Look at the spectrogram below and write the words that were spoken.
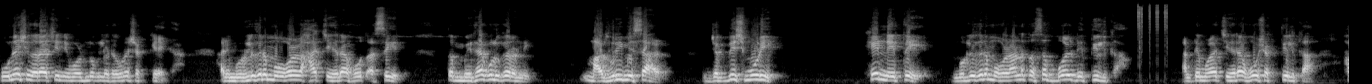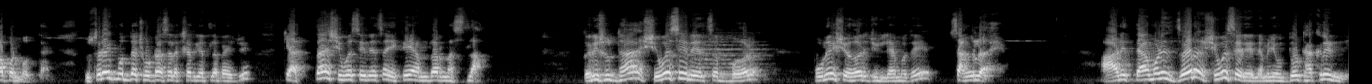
पुणे शहराची निवडणूक लढवणं शक्य आहे का? आणि मुरलीधर मोहोळ हा चेहरा होत असेल तर मेधा कुलकर्णी माधुरी मिसाळ जगदीश मुळीक हे नेते मुरलीधर मोहोळांना तसं बळ देतील का? आणि ते मुळात चेहरा होऊ शकतील का? हा पण मुद्दा आहे. दुसरा एक मुद्दा छोटासा लक्षात घेतला पाहिजे की आत्ता शिवसेनेचा एकही आमदार नसला तरी सुद्धा शिवसेनेचं बळ पुणे शहर जिल्ह्यामध्ये चांगलं आहे. आणि त्यामुळे जर शिवसेनेने म्हणजे उद्धव ठाकरेंनी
